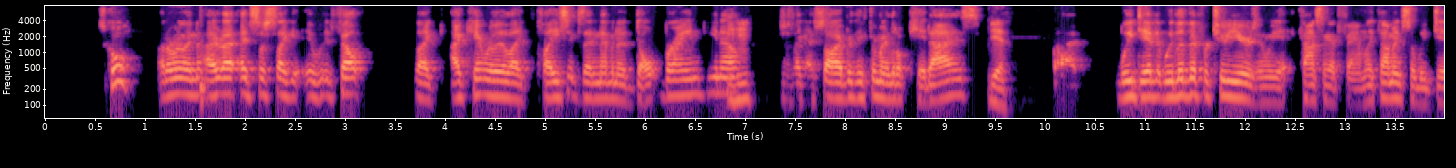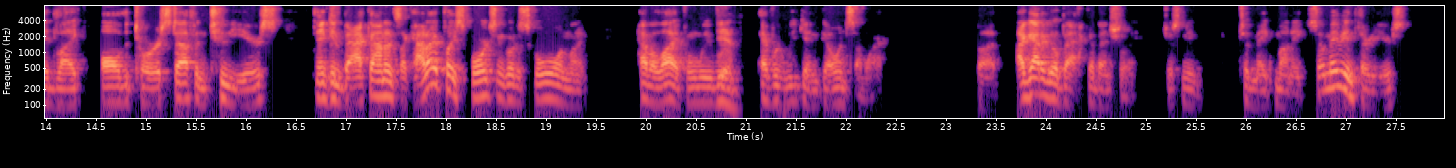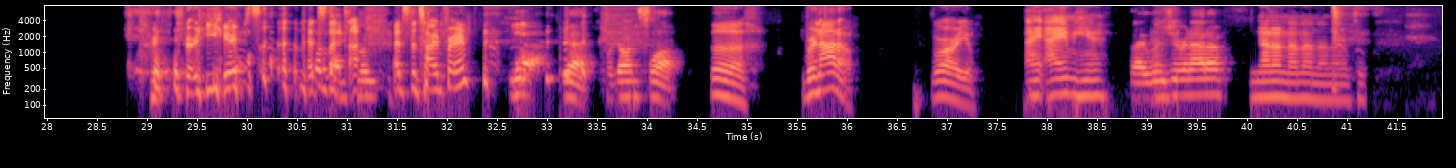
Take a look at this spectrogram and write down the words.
it's cool. I don't really know. I, I- it's just like it, it felt like I can't really like place it because I didn't have an adult brain. You know, Mhm. just like I saw everything through my little kid eyes. Yeah. But we did. We lived there for two years, and we constantly had family coming, so we did like all the tourist stuff in two years. Thinking back on it, it's like, how did I play sports and go to school and like have a life when we were Yeah. every weekend going somewhere? But I got to go back eventually. Just need to make money. So maybe in thirty years. 30 years? that's the time, that's the time frame. Yeah, yeah. We're going slow. Ugh. Renato, where are you? I, I am here. Did I lose you, Renato? No, no, no, no, no, no.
